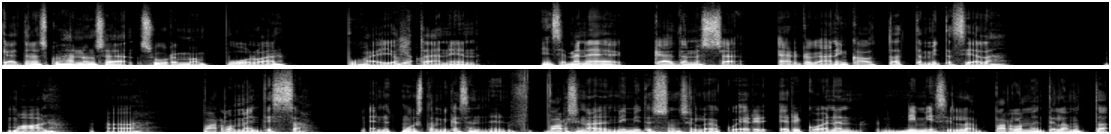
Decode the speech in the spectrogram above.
käytännössä kun hän on se suurimman puolueen puheenjohtaja, niin, niin se menee käytännössä Erdoganin kautta, että mitä siellä maan äh, parlamentissa, en nyt muista mikä sen varsinainen nimitys on, silloin joku eri, erikoinen nimi sillä parlamentilla, mutta,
